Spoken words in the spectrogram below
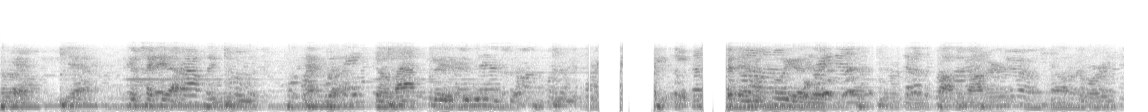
Okay, yeah. Go check it out. They do it. Okay, so last year, in Latoya, there was a- there was a father-daughter uh, sorority.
